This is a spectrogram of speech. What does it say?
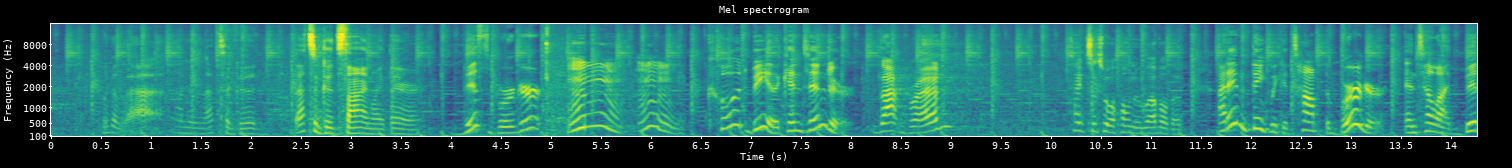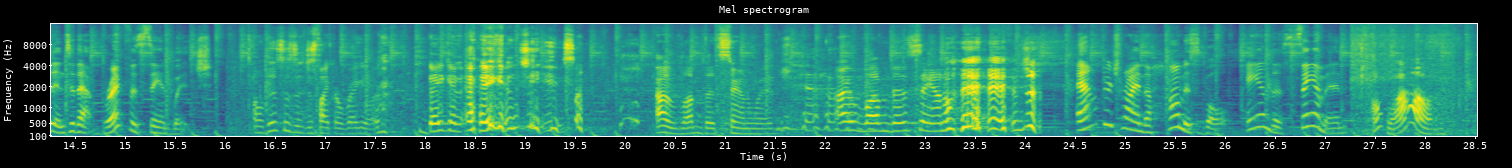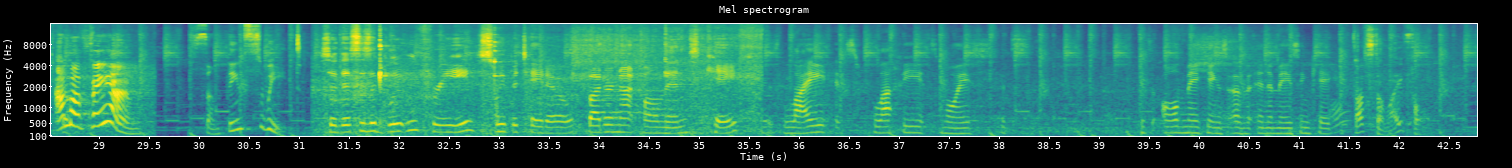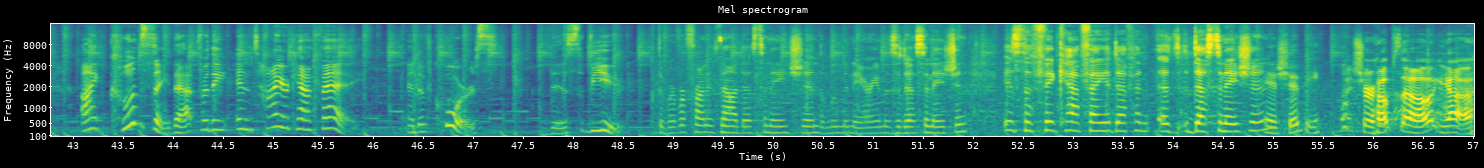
Look at that. I mean, that's a good. That's a good sign right there. This burger, mmm, mmm, could be a contender. That bread takes it to a whole new level, though. I didn't think we could top the burger until I bit into that breakfast sandwich. Oh, this isn't just like a regular bacon, egg, and cheese. I love this sandwich. I love this sandwich. After trying the hummus bowl and the salmon, oh wow, I'm a fan. Something sweet. So this is a gluten-free sweet potato butternut almond cake. It's light, it's fluffy, it's moist, it's it's all makings of an amazing cake. That's delightful. I could say that for the entire cafe and of course, this view. The riverfront is now a destination. The Luminarium is a destination. Is the Fig Cafe a, a destination? It should be. I sure hope so, yeah.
